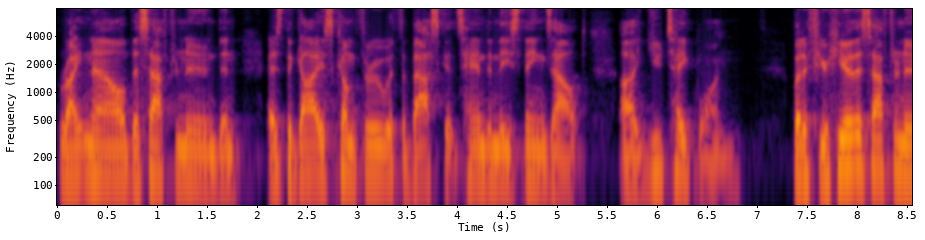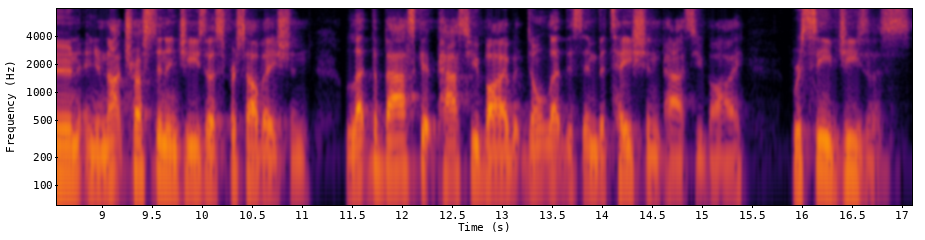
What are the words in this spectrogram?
right now, this afternoon, then as the guys come through with the baskets handing these things out, uh, you take one. But if you're here this afternoon and you're not trusting in Jesus for salvation, let the basket pass you by, but don't let this invitation pass you by. Receive Jesus.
